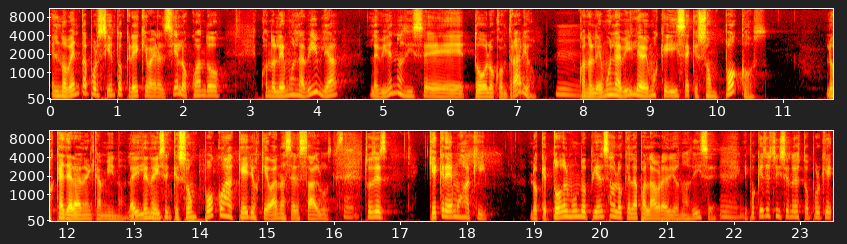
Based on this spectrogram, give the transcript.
El 90% cree que va a ir al cielo. Cuando, cuando leemos la Biblia, la Biblia nos dice todo lo contrario. Mm. Cuando leemos la Biblia vemos que dice que son pocos los que hallarán el camino. La Biblia nos dice que son pocos aquellos que van a ser salvos. Entonces, ¿qué creemos aquí? ¿Lo que todo el mundo piensa o lo que la palabra de Dios nos dice? Mm. ¿Y por qué te estoy diciendo esto? Porque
